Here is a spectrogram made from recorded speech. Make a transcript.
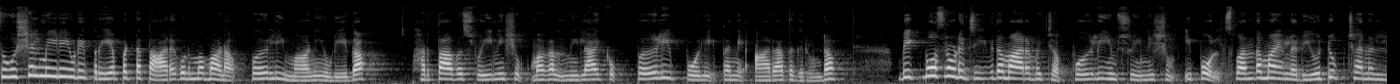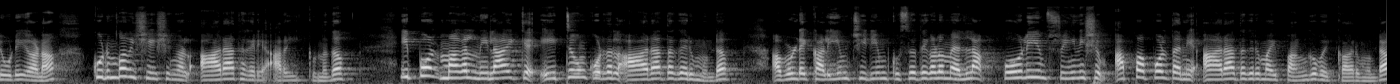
സോഷ്യൽ മീഡിയയുടെ പ്രിയപ്പെട്ട താരകുടുംബമാണ് പേളി മാണിയുടേത്. ഭർത്താവ് ശ്രീനിഷും മകൾ നിലായ്ക്കും പേളി പോലെ തന്നെ ആരാധകരുണ്ട്. ബിഗ് ബോസിലൂടെ ജീവിതം ആരംഭിച്ച പേളിയും ശ്രീനിഷും ഇപ്പോൾ സ്വന്തമായുള്ള യൂട്യൂബ് ചാനലിലൂടെയാണ് കുടുംബവിശേഷങ്ങൾ ആരാധകരെ അറിയിക്കുന്നത്. ഇപ്പോൾ മകൾ നിലായ്ക്ക് ഏറ്റവും കൂടുതൽ ആരാധകരുമുണ്ട്. അവളുടെ കളിയും ചിരിയും കുസൃതികളും എല്ലാം പേളിയും ശ്രീനിഷും അപ്പപ്പോൾ തന്നെ ആരാധകരുമായി പങ്കുവയ്ക്കാറുമുണ്ട്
